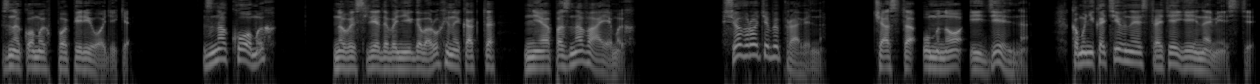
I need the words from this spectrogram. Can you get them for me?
знакомых по периодике. Знакомых, но в исследовании Говорухиной как-то неопознаваемых. Все вроде бы правильно. Часто умно и дельно. Коммуникативные стратегии на месте.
